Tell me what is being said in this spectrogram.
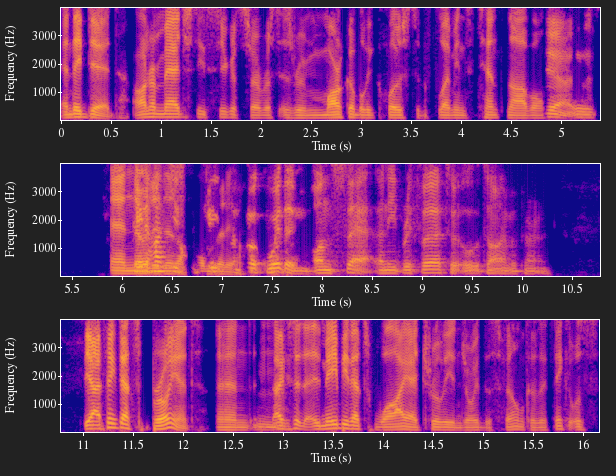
And they did. On Her Majesty's Secret Service is remarkably close to the Fleming's 10th novel Yeah, it was. and Peter Hunt used to keep video. the book with him on set, and he'd refer to it all the time. Apparently, Yeah, I think that's brilliant, and Mm. like I said, maybe that's why I truly enjoyed this film because I think it was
